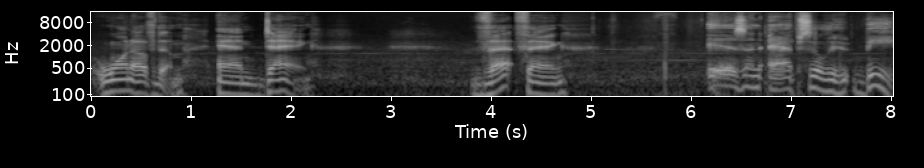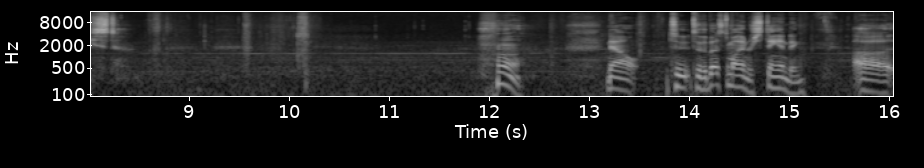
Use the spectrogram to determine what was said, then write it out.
one of them. And dang, that thing is an absolute beast. Huh. Now, to, to the best of my understanding, uh,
